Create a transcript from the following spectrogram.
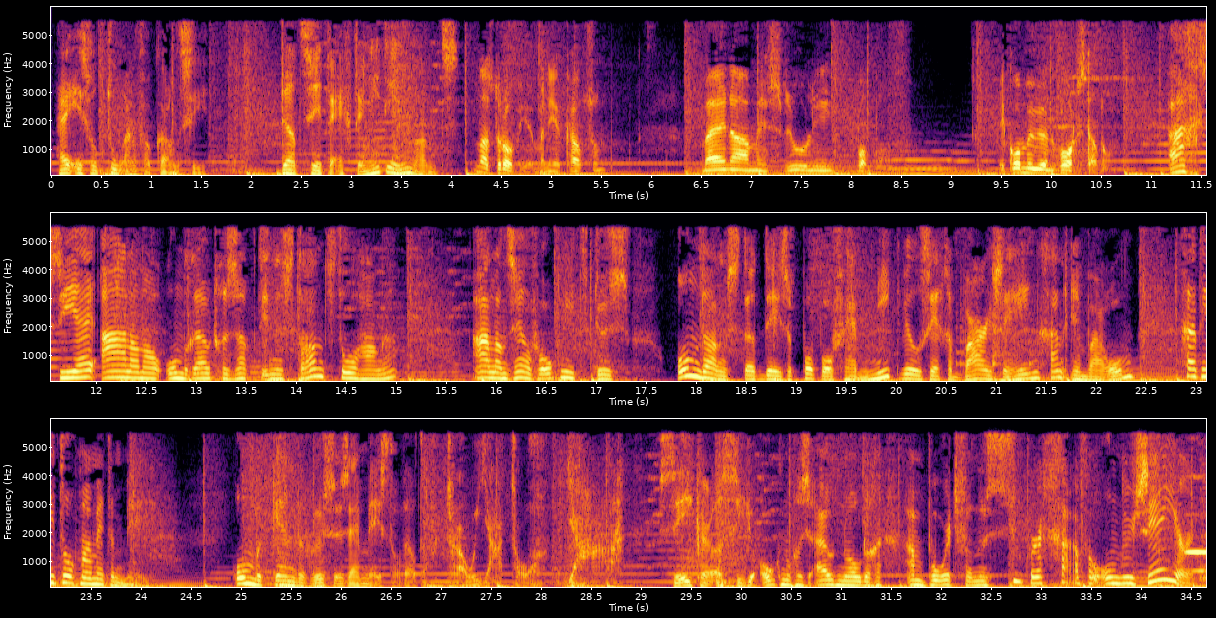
Hij is wel toe aan vakantie. Dat zit er echter niet in, want... Nastrovje, meneer Carlson. Mijn naam is Julie Popov. Ik kom u een voorstel doen. Ach, zie jij Alan al onderuitgezakt in een strandstoel hangen? Alan zelf ook niet, dus ondanks dat deze Popov hem niet wil zeggen waar ze heen gaan en waarom, gaat hij toch maar met hem mee. Onbekende Russen zijn meestal wel te vertrouwen, ja toch, ja. Zeker als ze je ook nog eens uitnodigen aan boord van een supergave onderzeeër.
